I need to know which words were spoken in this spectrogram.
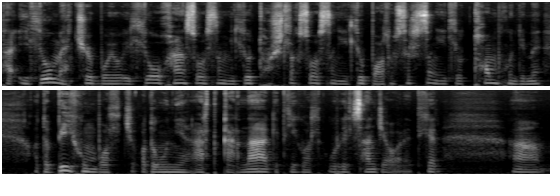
та илүү mature буюу илүү ухаан суусан, илүү туршлага суусан, илүү боловсрсан, илүү том хүн тийм ээ. Одоо би хүн болж одоо үүний ард гарнаа гэдгийг бол үргэлж санаж яваарай. Тэгэхээр аа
